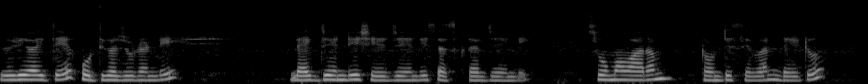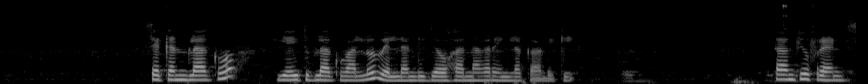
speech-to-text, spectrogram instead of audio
వీడియో అయితే పూర్తిగా చూడండి. లైక్ చేయండి షేర్ చేయండి సబ్స్క్రైబ్ చేయండి. సోమవారం twenty seven date second block eighth block వాళ్ళు వెళ్ళండి జవహర్ నగర్ ఇండ్ల కాడికి. Thank you friends.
